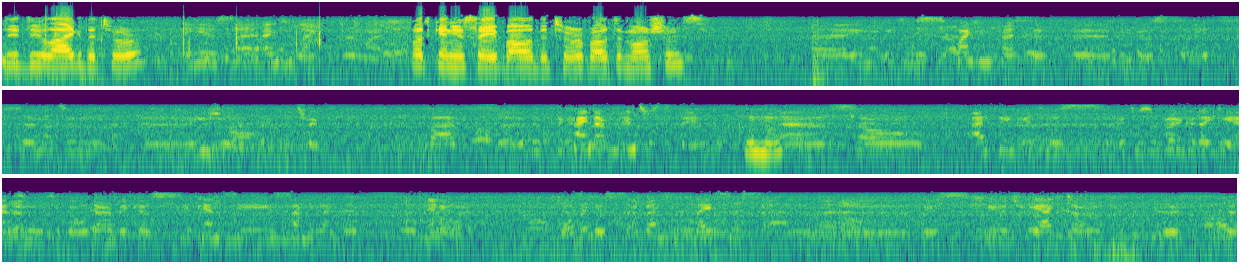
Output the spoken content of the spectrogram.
did you like the tour? Yes, I, I do like it very much. What can you say about the tour, about emotions? Uh, you know, it was quite impressive uh, because it's uh, not an uh, usual trip, but uh, the, the kind I'm interested in. Mhm. Uh, so I think it was it was a very good idea to, to go there because you can see something like that uh, anywhere. Just these abandoned places and uh, this huge reactor with the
